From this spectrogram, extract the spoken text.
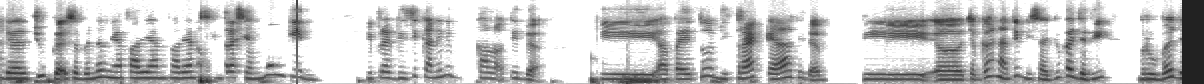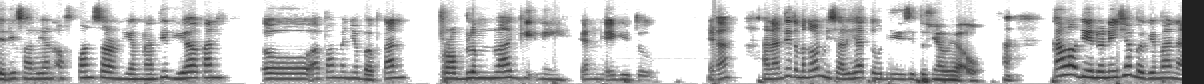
ada juga sebenarnya varian-varian of interest yang mungkin diprediksikan ini kalau tidak di apa itu di track ya, tidak dicegah uh, nanti bisa juga jadi berubah jadi varian of concern yang nanti dia akan uh, apa menyebabkan problem lagi nih kan kayak gitu ya. Nah, nanti teman-teman bisa lihat tuh di situsnya WHO. Nah, kalau di Indonesia bagaimana?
